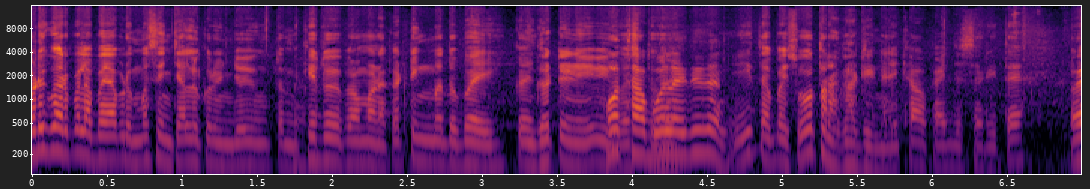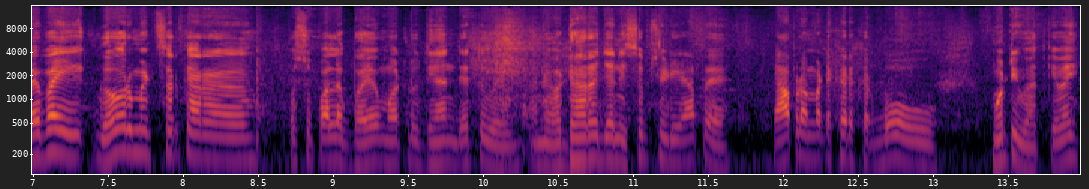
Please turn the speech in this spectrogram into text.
થોડીક વાર પહેલા ભાઈ આપણે મશીન ચાલુ કરીને જોયું. તમે કીધું એ પ્રમાણે કટિંગમાં તો ભાઈ કંઈ ઘટે નહીં એવી બોલાવી દીધા એ તો ભાઈ સોતરા કાઢી નાખ્યા કાયદેસર રીતે. હવે ભાઈ ગવર્મેન્ટ સરકાર પશુપાલક ભાઈઓમાં આટલું ધ્યાન દેતું હોય અને અઢાર હજારની સબસિડી આપે આપણા માટે ખરેખર બહુ મોટી વાત કહેવાય.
